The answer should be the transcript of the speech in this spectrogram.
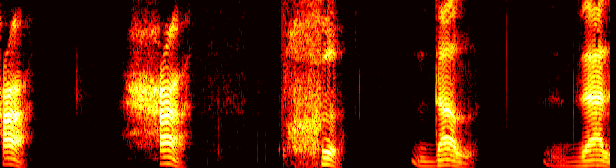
ح ح خ دل ذل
